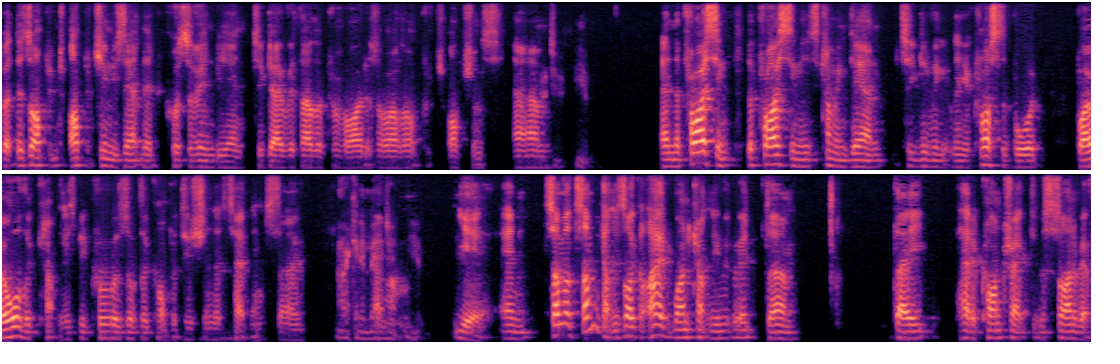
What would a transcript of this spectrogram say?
but there's opp- opportunities out there because of NBN to go with other providers or other op- options. Um, Gotcha. Yeah. and the pricing, the pricing is coming down significantly across the board by all the companies because of the competition that's happening. So I can imagine. Um, yeah. yeah, and some of some companies, like I had one company that went, um, they had a contract that was signed about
